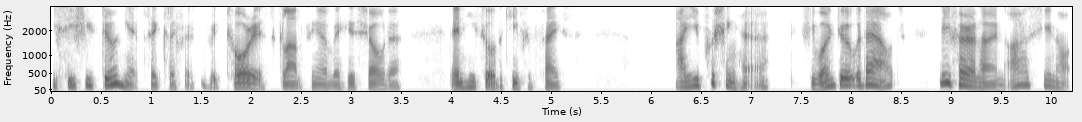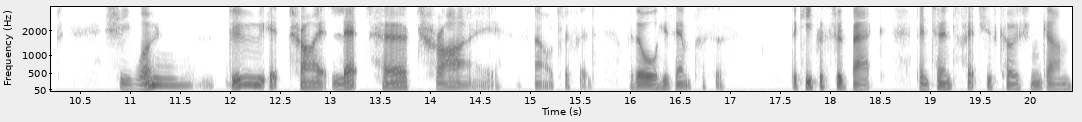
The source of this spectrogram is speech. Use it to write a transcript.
You see, she's doing it, said Clifford, victorious, glancing over his shoulder. Then he saw the keeper's face. Are you pushing her? She won't do it without. Leave her alone. I ask you not. She won't mm. do it. Try it. Let her try, snarled Clifford, with all his emphasis. The keeper stood back, then turned to fetch his coat and gun.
